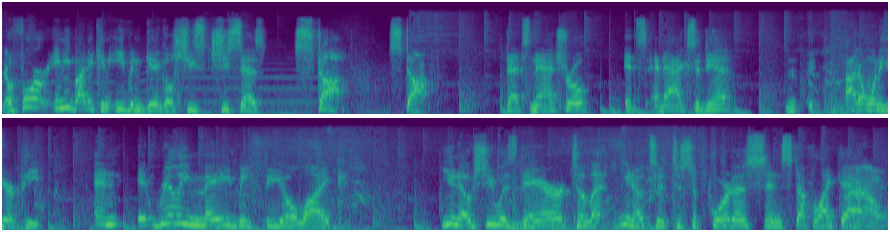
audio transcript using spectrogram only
Before anybody can even giggle, she's she says, "Stop, stop. That's natural. It's an accident. I don't want to hear a peep." And it really made me feel like you know, she was there to let, you know, to, to support us and stuff like that. Wow.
